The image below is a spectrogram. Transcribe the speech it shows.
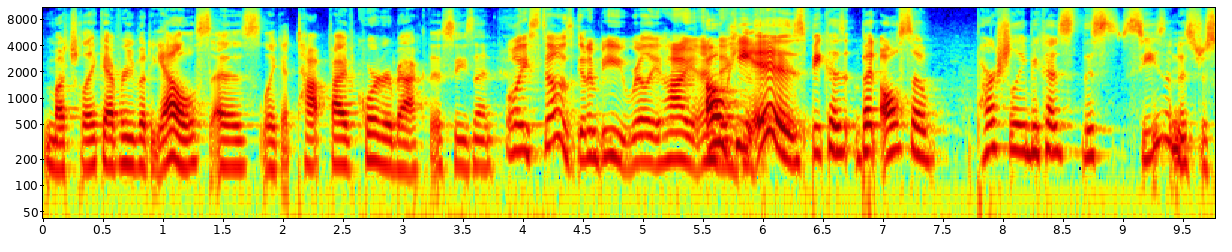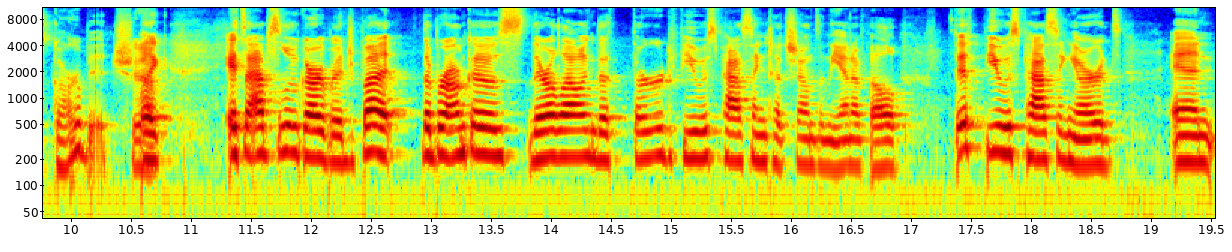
much like everybody else, as like a top five quarterback this season. Well, he still is going to be really high. Oh, he his- is because, but also partially because this season is just garbage. Yeah. Like it's absolute garbage. But the Broncos, they're allowing the third fewest passing touchdowns in the NFL, fifth fewest passing yards. And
